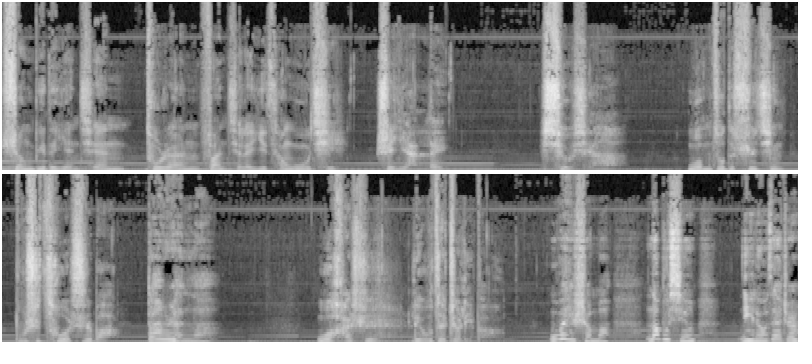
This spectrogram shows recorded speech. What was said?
盛碧的眼前突然泛起了一层雾气，是眼泪。秀贤啊，我们做的事情不是错事吧？当然了。我还是留在这里吧。为什么？那不行，你留在这儿，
